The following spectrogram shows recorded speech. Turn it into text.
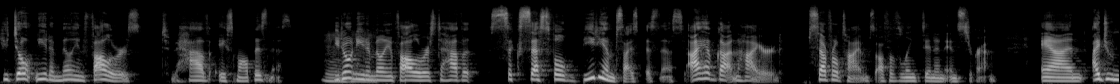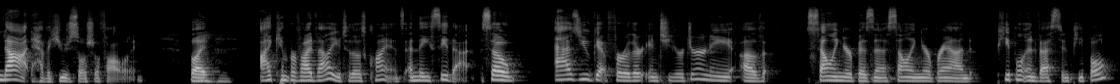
you don't need a million followers to have a small business. You don't need a Mhm. million followers to have a successful medium sized business. I have gotten hired several times off of LinkedIn and Instagram. And I do not have a huge social following, but Mhm. I can provide value to those clients and they see that. So as you get further into your journey of selling your business, selling your brand, people invest in people,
